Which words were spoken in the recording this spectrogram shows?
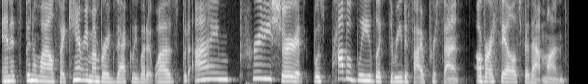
And it's been a while, so I can't remember exactly what it was, but I'm pretty sure it was probably like 3 to 5% of our sales for that month.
